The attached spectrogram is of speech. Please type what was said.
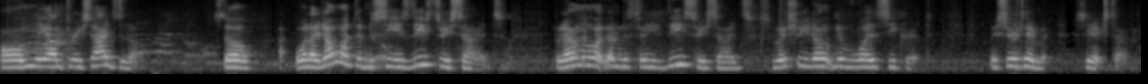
Only on three sides though. So what I don't want them to see is these three sides. But I only want them to see these three sides. So make sure you don't give away the secret. Mr. Entertainment. See you next time.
